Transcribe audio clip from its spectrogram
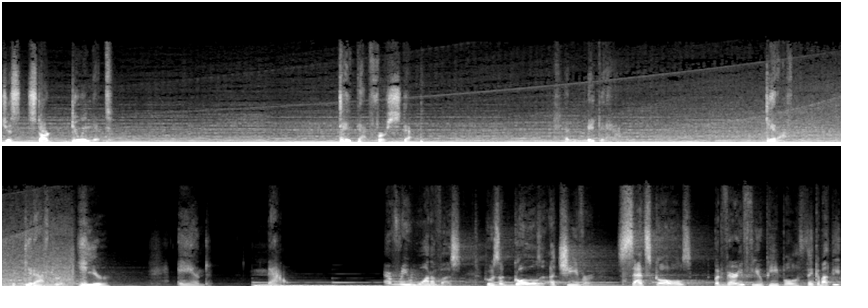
Just start doing it. Take that first step and make it happen. Get after it. Get after it here and now. Every one of us who's a goal achiever sets goals, but very few people think about the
